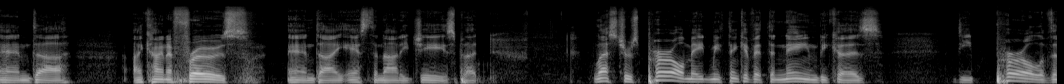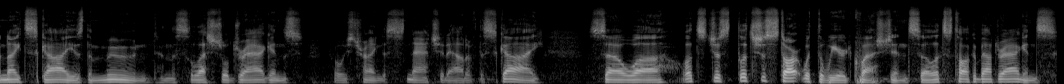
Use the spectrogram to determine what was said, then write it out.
and uh, I kind of froze and I asked the Knotty G's, but Lester's Pearl made me think of it, the name, because the pearl of the night sky is the moon, and the celestial dragons are always trying to snatch it out of the sky. So uh, let's just let's just start with the weird question. So let's talk about dragons.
